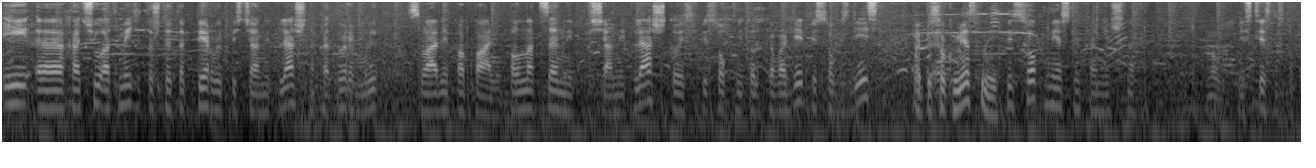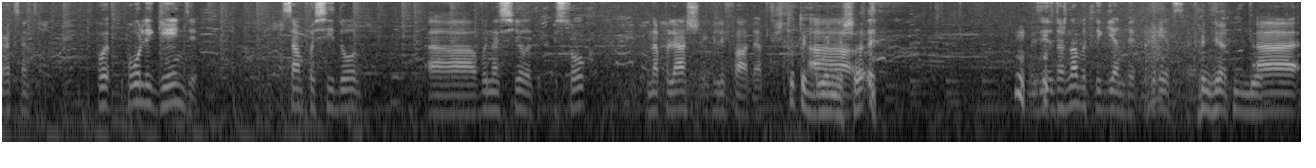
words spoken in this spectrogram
И э, хочу отметить то, что это первый песчаный пляж, на который мы с вами попали. Полноценный песчаный пляж, то есть песок не только в воде, песок здесь. А песок местный? Песок местный, конечно. Ну, естественно, сто процентов. По, по легенде, сам Посейдон а, выносил этот песок на пляж Глифада. Что ты А, гонишь, а? Здесь должна быть легенда, это Греция. Понятно, да. А,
